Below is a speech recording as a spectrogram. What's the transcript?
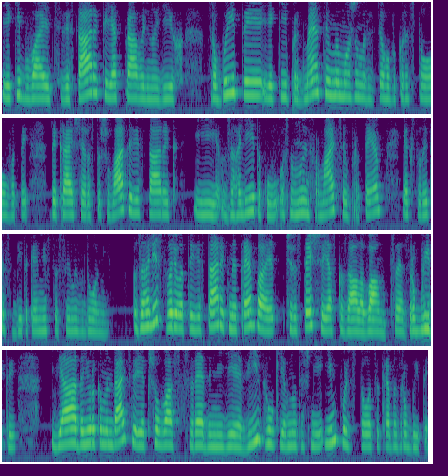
які бувають вівтарики, як правильно їх зробити, які предмети ми можемо для цього використовувати, де краще розташувати вівтарик і взагалі таку основну інформацію про те, як створити собі таке місце сили в домі. Взагалі створювати вівтарик не треба через те, що я сказала вам це зробити. Я даю рекомендацію, якщо у вас всередині є відгук, є внутрішній імпульс, то це треба зробити.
